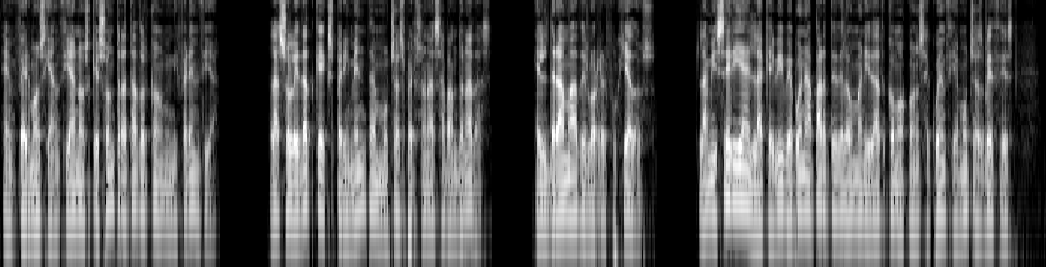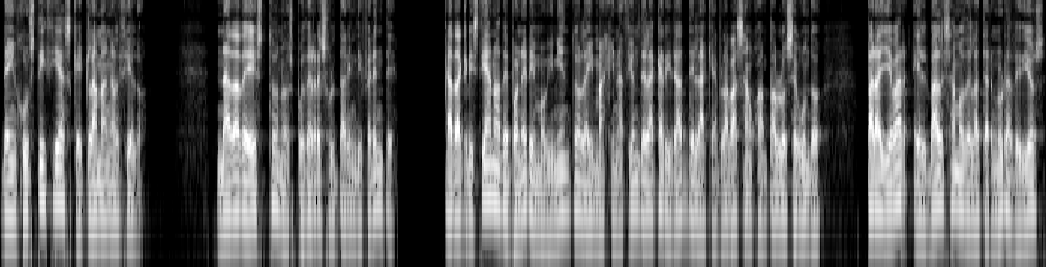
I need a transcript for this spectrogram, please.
enfermos y ancianos que son tratados con indiferencia, la soledad que experimentan muchas personas abandonadas, el drama de los refugiados, la miseria en la que vive buena parte de la humanidad como consecuencia muchas veces de injusticias que claman al cielo, Nada de esto nos puede resultar indiferente. Cada cristiano ha de poner en movimiento la imaginación de la caridad de la que hablaba San Juan Pablo II para llevar el bálsamo de la ternura de Dios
